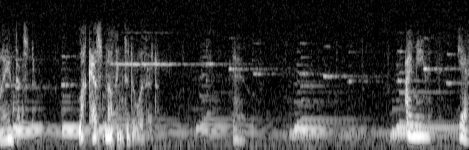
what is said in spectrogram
Scientist. Luck has nothing to do with it. No. I mean, yes.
